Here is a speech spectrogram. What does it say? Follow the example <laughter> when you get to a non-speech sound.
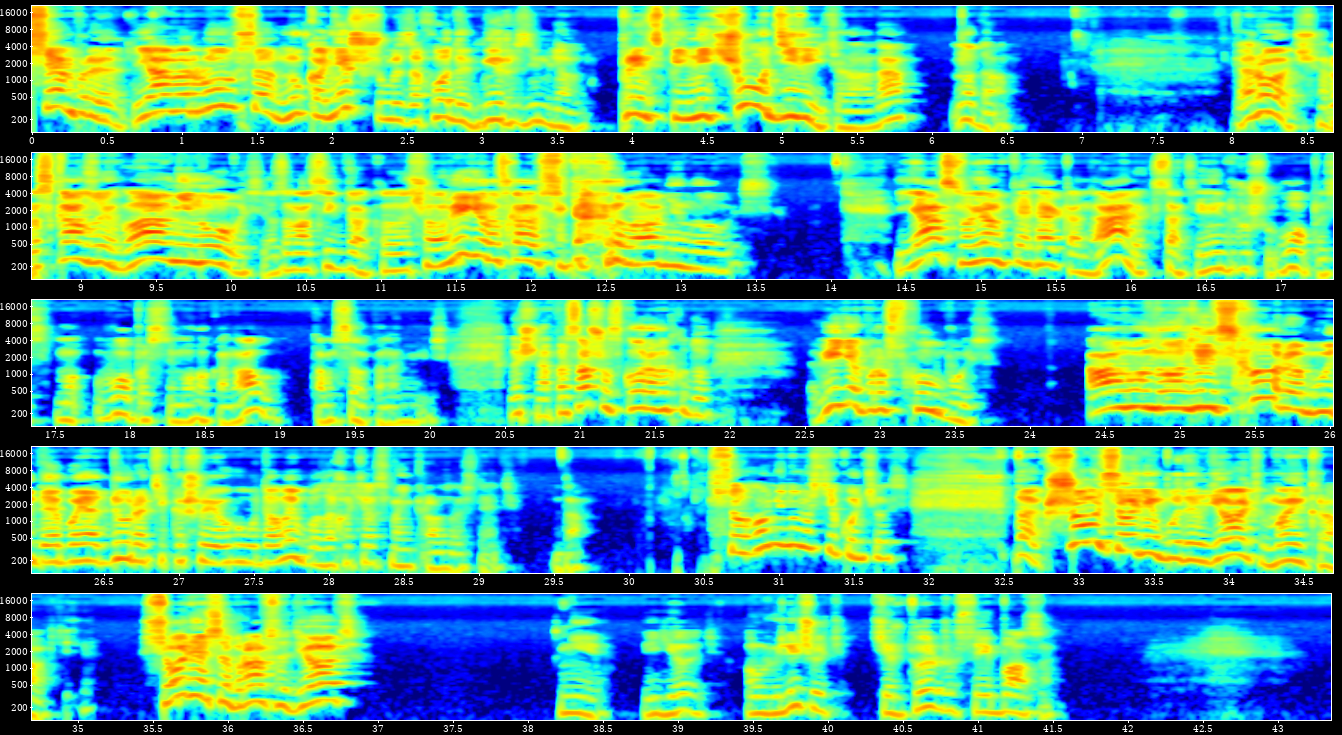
Всем привет! Я вернулся. Ну, конечно же, мы заходим в мир землян. В принципе, ничего удивительного, да? Ну да. Короче, рассказываю главные новости. Это нас всегда, когда начал видео, рассказываю всегда <laughs> главные новости. Я в своем ТГ-канале, кстати, він друшу в описі, мо- в описі мого каналу, там ссылка на нього є. Короче, написав, що скоро викладу відео про School Boys. А воно не скоро буде, бо я дура тільки що його удалив, бо захотілось Майнкрафт засняти. Да. Все, главные новости кончились. Так, что мы сегодня будем делать в Майнкрафте? Сегодня я собрался делать... Не, не делать, а увеличивать территорию своей базы.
